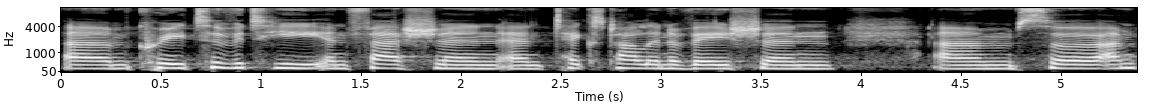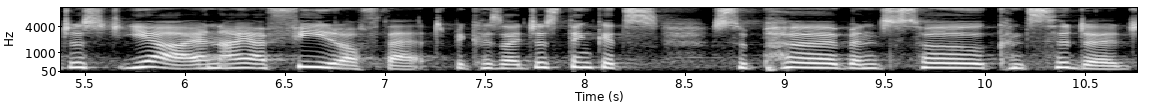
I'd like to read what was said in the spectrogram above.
um, creativity in fashion and textile innovation. Um, so I'm just, yeah, and I, I, feed off that because I just think it's superb and so considered.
